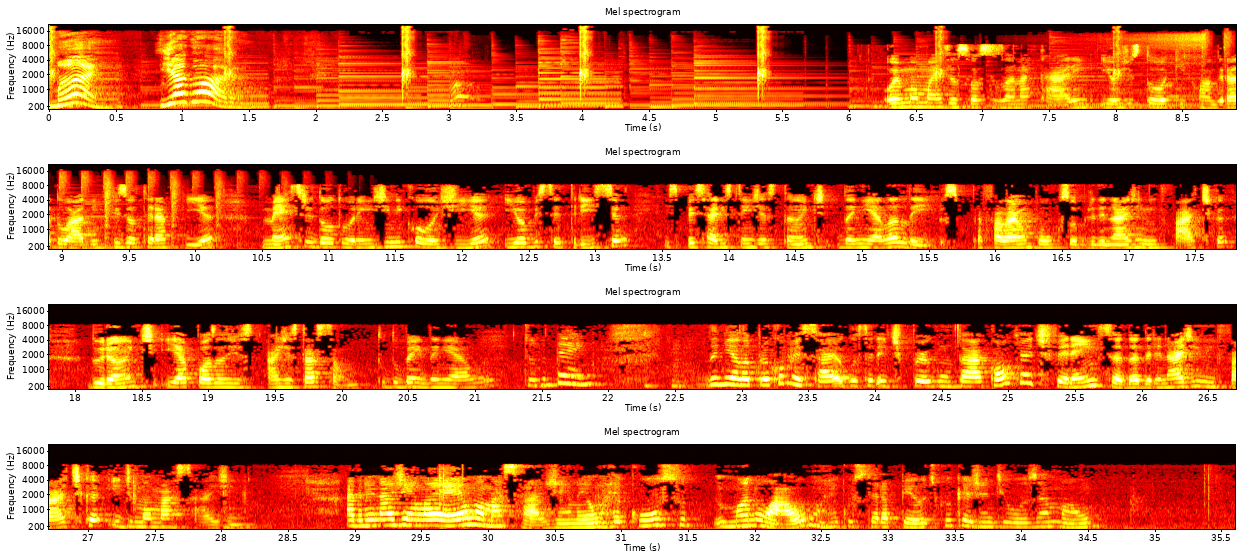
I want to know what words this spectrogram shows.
Mãe, e agora? Oi, mamães, eu sou a Suzana Karen e hoje estou aqui com a graduada em fisioterapia, mestre e doutora em ginecologia e obstetrícia, especialista em gestante, Daniela Leiros, para falar um pouco sobre drenagem linfática durante e após a gestação. Tudo bem, Daniela? Tudo bem. Daniela, para começar, eu gostaria de te perguntar qual que é a diferença da drenagem linfática e de uma massagem. A drenagem ela é uma massagem, ela é um recurso manual, um recurso terapêutico que a gente usa à mão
